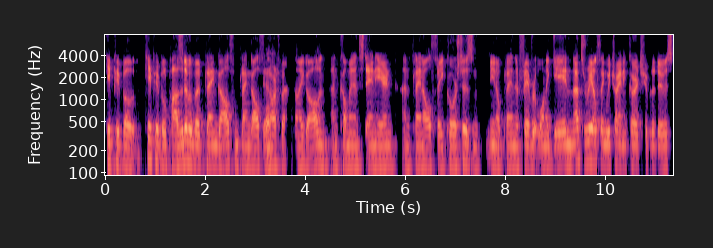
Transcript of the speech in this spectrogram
keep people keep people positive about playing golf and playing golf in Yeah. Northwest Donegal and, and coming and staying here and, and playing all three courses and you know playing their favorite one again. That's a real thing we try and encourage people to do is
